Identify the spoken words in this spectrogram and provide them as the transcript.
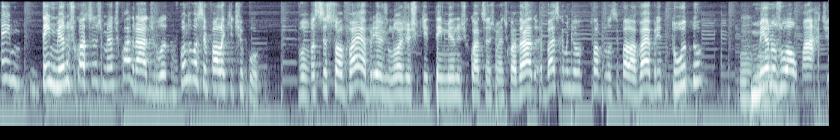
tem, tem menos de 400 metros quadrados. Quando você fala que, tipo, você só vai abrir as lojas que tem menos de 400 metros quadrados, é basicamente você falar, vai abrir tudo, Uhum. menos o Walmart.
